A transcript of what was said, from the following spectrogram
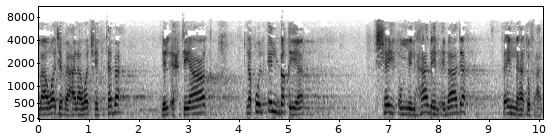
ما وجب على وجه التبع للاحتياط نقول إن بقي شيء من هذه العبادة فإنها تفعل.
